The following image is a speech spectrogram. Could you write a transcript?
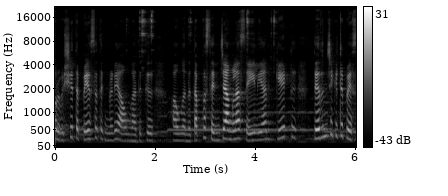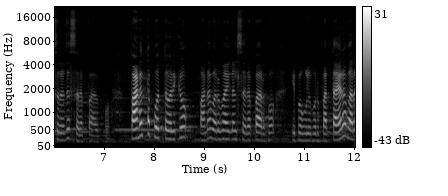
ஒரு விஷயத்தை பேசுறதுக்கு முன்னாடி அவங்க அதுக்கு அவங்க அந்த தப்பை செஞ்சாங்களா செய்யலையான்னு கேட்டு தெரிஞ்சுக்கிட்டு பேசுகிறது சிறப்பாக இருக்கும். பணத்தை பொறுத்த வரைக்கும் பண வருவாய்கள் சிறப்பாக இருக்கும். இப்போ உங்களுக்கு ஒரு பத்தாயிரம் வர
